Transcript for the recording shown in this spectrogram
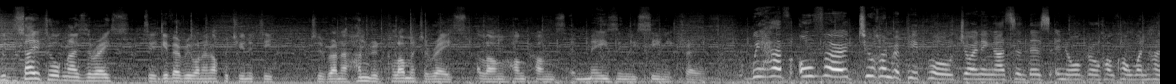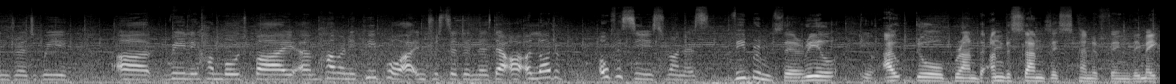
We decided to organise the race to give everyone an opportunity to run a 100 kilometre race along Hong Kong's amazingly scenic trails. We have over 200 people joining us in this inaugural Hong Kong 100. We are really humbled by um, how many people are interested in this. There are a lot of overseas runners. Vibram's a real you know, outdoor brand that understands this kind of thing. They make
